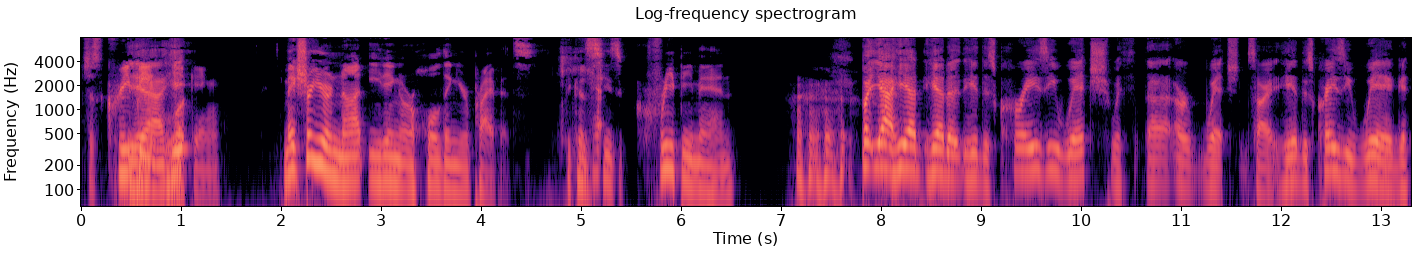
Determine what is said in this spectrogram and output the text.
Just creepy Yeah, he- looking. Make sure you're not eating or holding your privates because Yeah. he's a creepy man. But yeah, he had he had a he had this crazy witch with uh, or witch, sorry, he had this crazy wig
